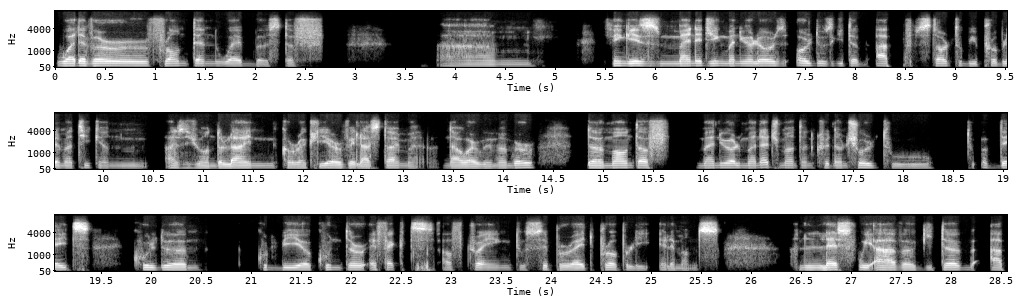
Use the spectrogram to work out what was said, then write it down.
whatever front-end web stuff. Um, thing is managing manual all, those GitHub app start to be problematic. And as you underline correctly, Hervé, last time, uh, now I remember, the amount of manual management and credential to to updates could um, could be a counter effect of trying to separate properly elements. Unless we have a GitHub app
